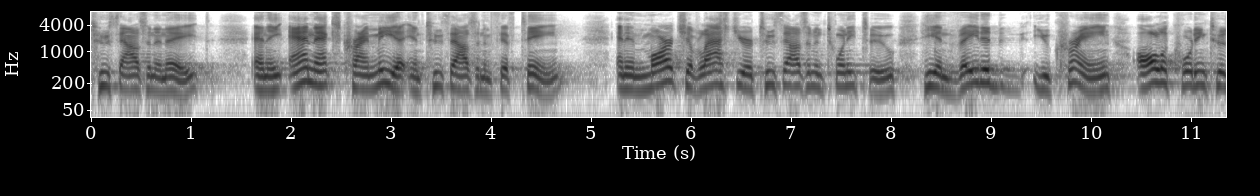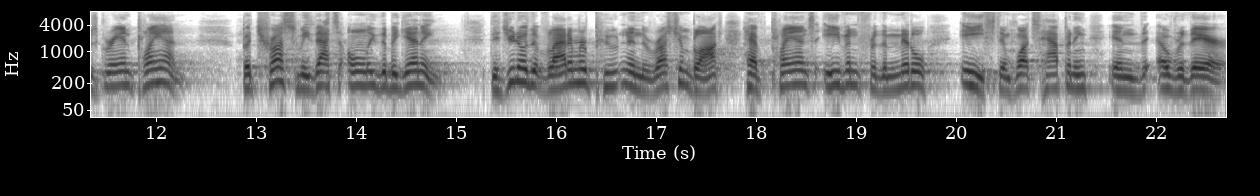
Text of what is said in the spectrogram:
2008 and he annexed Crimea in 2015. And in March of last year, 2022, he invaded Ukraine, all according to his grand plan. But trust me, that's only the beginning. Did you know that Vladimir Putin and the Russian bloc have plans even for the Middle East and what's happening in the, over there?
